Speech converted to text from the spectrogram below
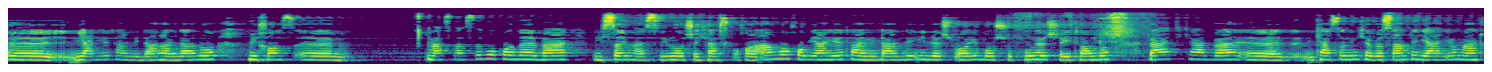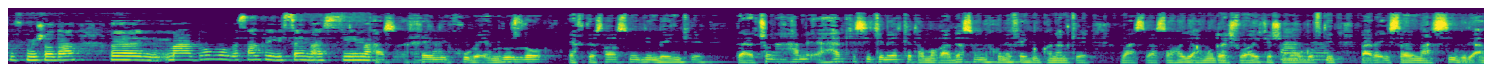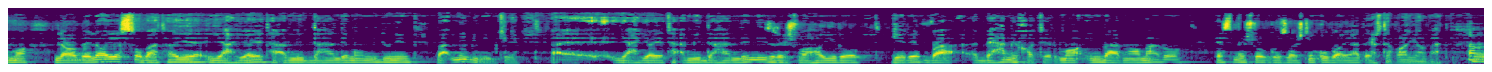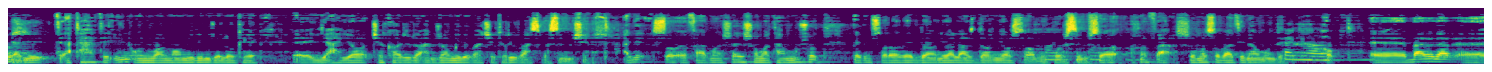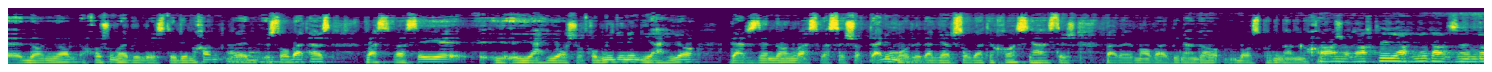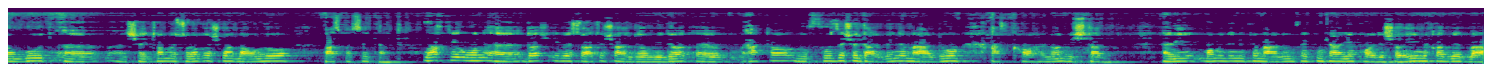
یحیی تعمید دهنده رو می‌خواست وسوسه بکنه و عیسی مسیح رو شکست بخوره. اما خب یحیی تعمیدنده این رشوه‌های با شکوه شیطان رو رد کرد و کسانی که به سمت یحیی معطوف می‌شدن مردم رو به سمت عیسی مسیح خیلی خوبه. امروز رو اختصاص میدیم به اینکه در چون همه هر کسی که میاد کتاب مقدس رو می‌خونه فکر می‌کنن که وسوسه های همون رشوه هایی که شما گفتید برای عیسی مسیح بوده. اما لابلای صحبت های یحیای تعمید دهنده ما می‌دونیم و می‌بینیم که یحیای تعمید دهنده نیز رشوه هایی رو گرفت و به همین خاطر ما این برنامه رو اسمش رو گذاشتیم او باید ارتقا یابد. یعنی تحت این عنوان ما میریم جلو که یحیی چه کاری رو انجام میده و چطوری وسوسه میشه. اگه فرمایش های شما تموم شد بریم سراغ دانیال از دانیال سوال بپرسیم شما صحبتی نمونده. خب برادر دانیال خوش اومدید به استودیو. می‌خوام صحبت هست وسوسه یحیی شد. خب می‌دونیم یحیی در زندان وسوسه شد. در این مورد اگر صحبت خاصی هستش برای ما و بیننده باز کنیم ممنون خواهم بله وقتی یحیی در زندان بود شیطان به سراغش و اون رو وسوسه کرد. وقتی اون داشت این رسالتش رو انجام می‌داد حتی نفوذش در بین مردم از کاهنان بیشتر بود. یعنی ما می‌دونیم که مردم فکر می‌کنن یه پادشاهی می‌خواد بیاد و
